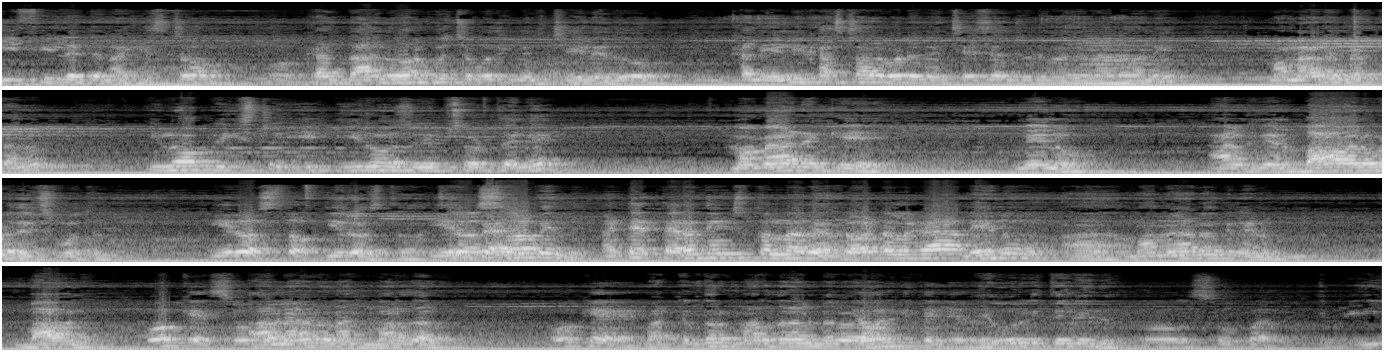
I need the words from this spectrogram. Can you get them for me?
ఈ ఫీల్డ్ అంటే నాకు ఇష్టం. కానీ దాని వరకు వచ్చే బతికి మీరు చేయలేదు. కానీ ఎన్ని కష్టాలు కూడా నేను చేశాను చూడమని మేడం అని మా మేడం పెడతాను ఈ లోపల ఈ రోజు ఎపిసోడ్తోనే మా మేడంకి నేను ఆమెకి నేను బావని కూడా తెలిసిపోతుంది ఈ రోజుతో ఈ రోజుతో ఈ రోజుతో అయిపోయింది. అంటే తెర దించుతున్నారు టోటల్గా నేను ఆ, మా మేడంకి నేను బావని ఓకే ఆ సూపర్ మేడం నాకు మరదలు. ఓకే. బట్ ఇంతవరకు మరదలని పిలవను. ఎవరికి తెలియదు. ఎవరికి తెలియదు ఓ సూపర్. ఈ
